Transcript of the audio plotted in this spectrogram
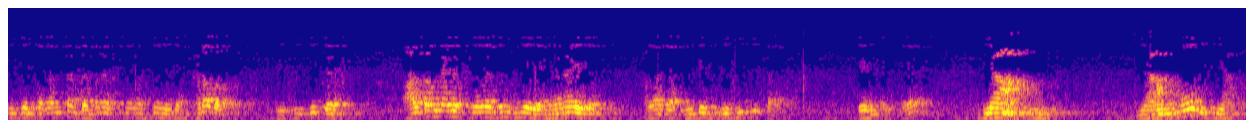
మీకు ఇంతకంటే బెటర్ ఎక్స్ప్లెనేషన్ మీకు ఎక్కడా పడుతుంది this is the best alternate explanations మీరు ఎన్నైనా ఇవ్వచ్చు. అలాగే అంటే దిస్ ఇస్ ది ఏంటంటే జ్ఞానం. జ్ఞానము విజ్ఞానం.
